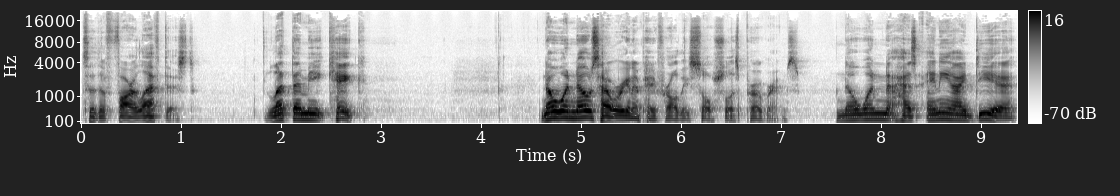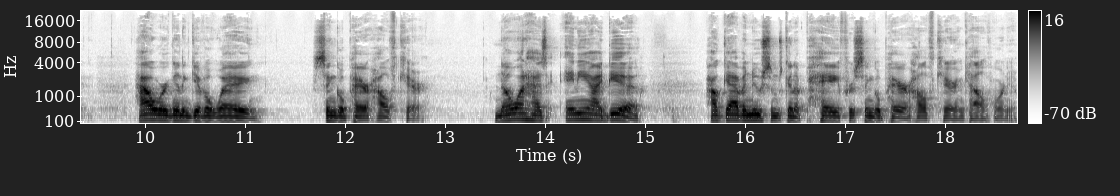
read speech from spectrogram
to the far leftist. Let them eat cake. No one knows how we're going to pay for all these socialist programs. No one has any idea how we're going to give away single payer health care. No one has any idea how Gavin Newsom's going to pay for single payer health care in California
